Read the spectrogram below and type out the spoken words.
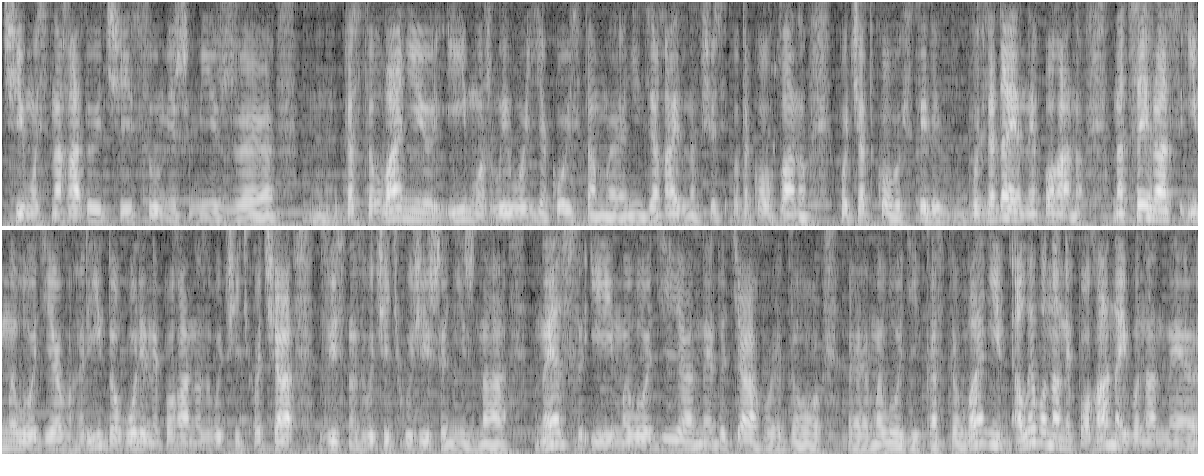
чимось нагадуючи суміш між м, Кастелванією і, можливо, якоюсь там е, Ніндзя Гайденом, щось отакого плану початкових стилів. Виглядає непогано. На цей раз і мелодія в грі доволі непогано звучить. Хоча, звісно, звучить хужіше, ніж на NES, і мелодія не дотягує до е, мелодії Кастелванії, але вона непогана і вона не е,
